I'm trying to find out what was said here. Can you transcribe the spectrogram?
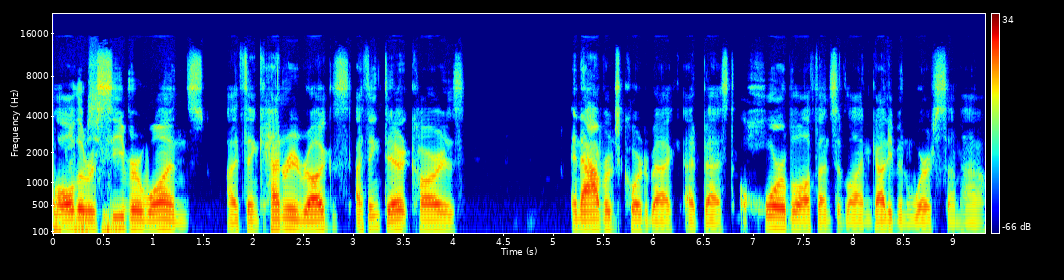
all the receiver? receiver ones. I think Henry Ruggs. I think Derek Carr is an average quarterback at best. A horrible offensive line got even worse somehow,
